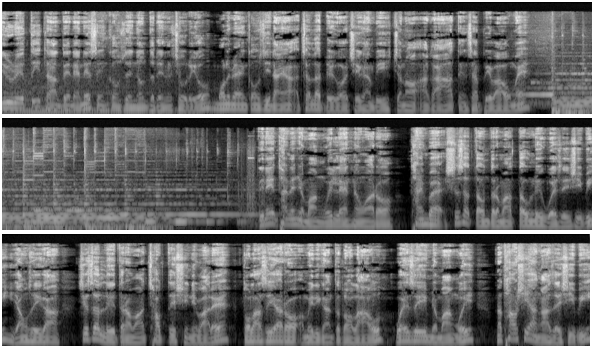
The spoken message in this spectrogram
ပြည်သူတွေသိထားတဲ့နေ့စဉ်ကုန်စည်နှုန်းသတင်းတချို့တွေကိုမော်လမြိုင်ကုန်စည်တိုင်းကအချက်လက်တွေကိုအခြေခံပြီးကျွန်တော်အားကတင်ဆက်ပေးပါဦးမယ်။ဒီနေ့ထိုင်းမြန်မာငွေလဲနှုန်းကတော့ ထိုင်းဘတ်83.34ဝယ်ဈေးရှိပြီးရောင်းဈေးက84.63ရှိနေပါတယ်။ဒေါ်လာဈေးကတော့အမေရိကန်ဒေါ်လာကိုဝယ်ဈေးမြန်မာငွေ2850ရှိပြီး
